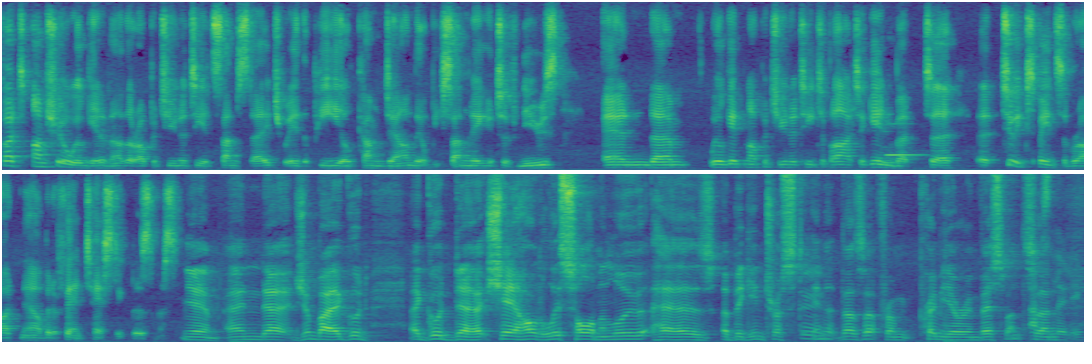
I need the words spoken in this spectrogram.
But I'm sure we'll get another opportunity at some stage where the PE will come down. There'll be some negative news, and um, we'll get an opportunity to buy it again. But uh, uh, too expensive right now, but a fantastic business. Yeah, and uh, Jun Bei, a good a good uh, shareholder list. Solomon Lew has a big interest mm. in it, does it, from Premier Investments. Absolutely. And,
